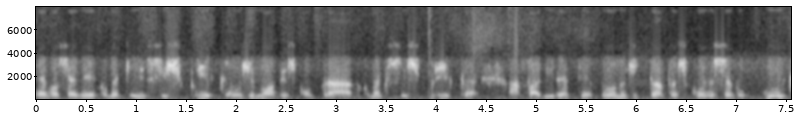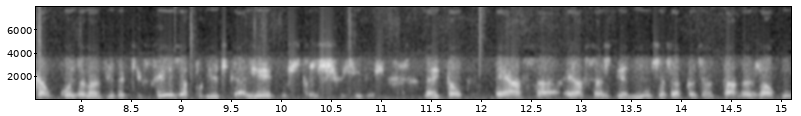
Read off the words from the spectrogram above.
É você ver como é que se explica os imóveis comprados, como é que se explica a família ter dona de tantas coisas, sendo a única coisa na vida que fez é a política, ele, os três filhos. Né? Então, essa, essas denúncias apresentadas há algum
